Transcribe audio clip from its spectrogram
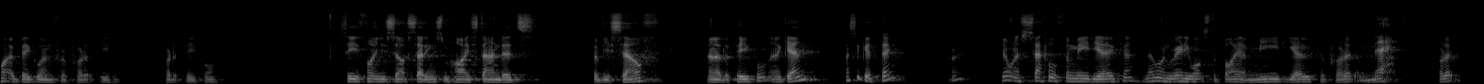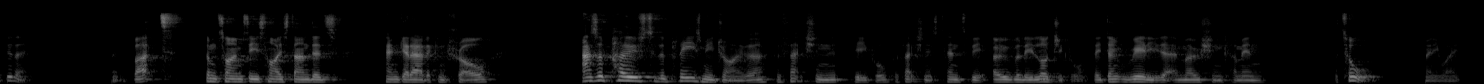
Quite a big one for product people. Product people. So you find yourself setting some high standards of yourself and other people. And again, that's a good thing. Right? You don't want to settle for mediocre. No one really wants to buy a mediocre product, a meh product, do they? Right? But sometimes these high standards can get out of control. As opposed to the please me driver, perfection people, perfectionists tend to be overly logical. They don't really let emotion come in at all, in many ways.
